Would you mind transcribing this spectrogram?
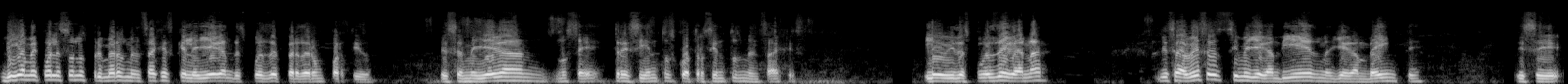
dígame cuáles son los primeros mensajes que le llegan después de perder un partido. Se me llegan, no sé, 300, 400 mensajes. Y después de ganar, dice, a veces sí me llegan 10, me llegan 20. Dice,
